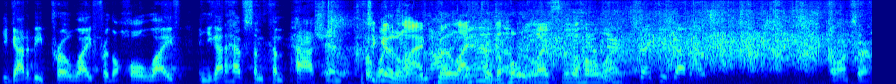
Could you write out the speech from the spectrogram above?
You got to be pro life for the whole life, and you got to have some compassion. It's a good line. Pro life for the whole life for the whole life. Thank you, Governor. Oh, I'm sorry.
